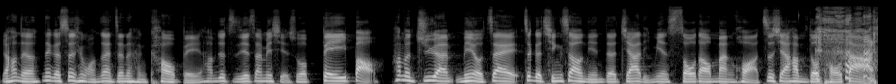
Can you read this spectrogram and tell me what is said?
然后呢，那个社群网站真的很靠背，他们就直接上面写说：“背报，他们居然没有在这个青少年的家里面搜到漫画。”这下他们都头大了。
